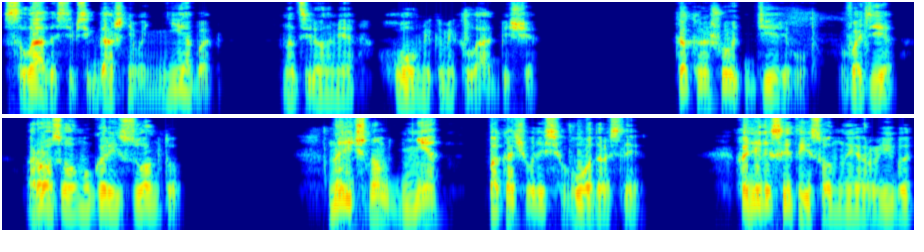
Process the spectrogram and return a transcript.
сладости всегдашнего неба над зелеными холмиками кладбища. Как хорошо дереву, воде, розовому горизонту. На речном дне покачивались водоросли, ходили сытые и сонные рыбы,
